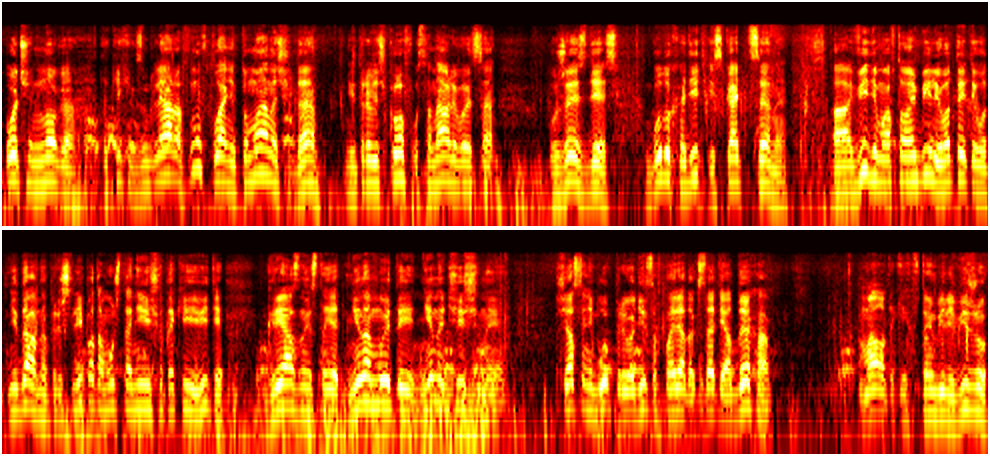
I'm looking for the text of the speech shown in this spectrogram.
очень много таких экземпляров, ну, в плане туманочек, да, ветровичков устанавливается уже здесь. Буду ходить искать цены. А, видимо, автомобили вот эти вот недавно пришли, потому что они еще такие, видите, грязные стоят, не намытые, не начищенные. Сейчас они будут приводиться в порядок. Кстати, Адеха, мало таких автомобилей вижу.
